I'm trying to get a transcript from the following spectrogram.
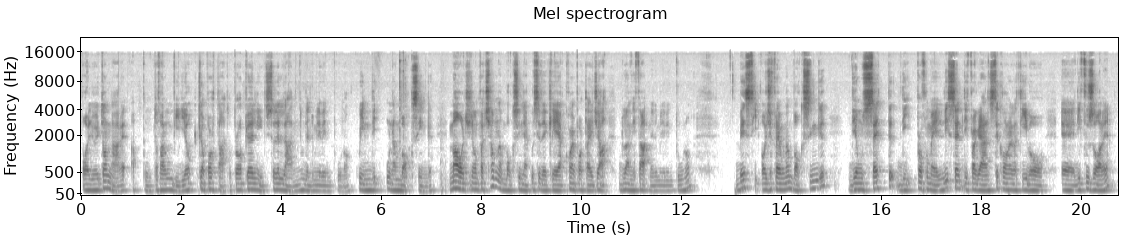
voglio ritornare appunto a fare un video che ho portato proprio all'inizio dell'anno del 2021, quindi un unboxing. Ma oggi non facciamo un unboxing di acquisti che a come portare già due anni fa nel 2021, bensì oggi faremo un unboxing di un set di profumelli, set di fragranze con relativo eh, diffusore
